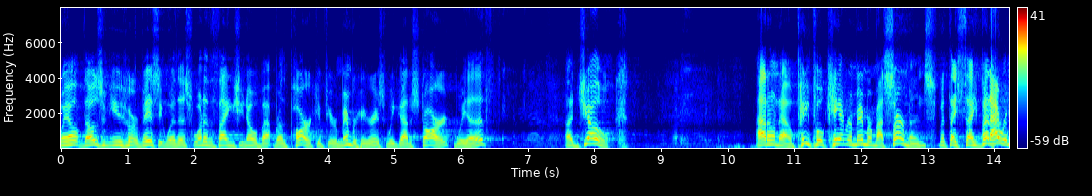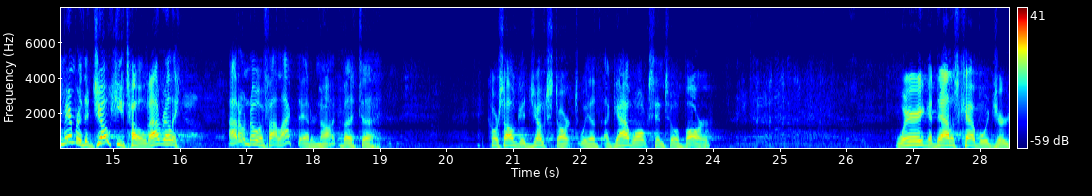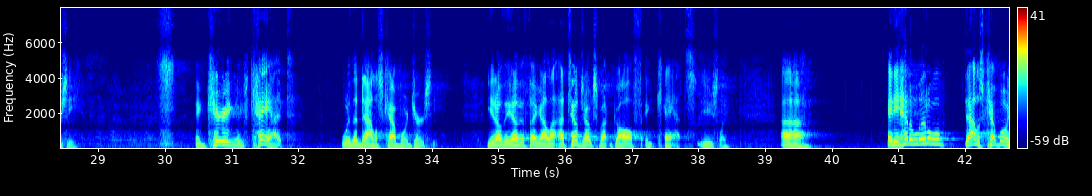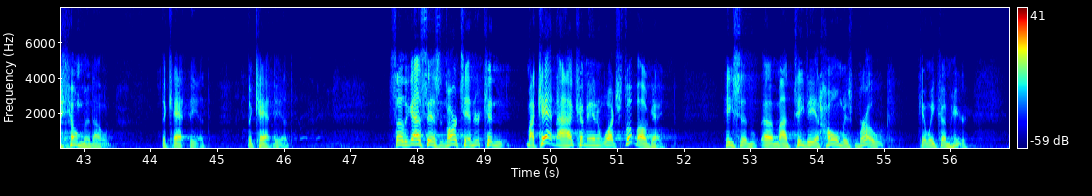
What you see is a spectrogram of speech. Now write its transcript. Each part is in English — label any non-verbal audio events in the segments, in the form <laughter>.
Well, those of you who are visiting with us, one of the things you know about Brother Park, if you remember here, is we got to start with a joke. I don't know. People can't remember my sermons, but they say, but I remember the joke you told. I really, I don't know if I like that or not, but uh, of course, all good jokes start with a guy walks into a bar wearing a Dallas Cowboy jersey and carrying a cat with a Dallas Cowboy jersey. You know, the other thing I like, I tell jokes about golf and cats usually. Uh, and he had a little Dallas Cowboy <laughs> helmet on. The cat did. The cat did. So the guy says, the bartender, can my cat and I come in and watch football game? He said, uh, my TV at home is broke. Can we come here?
